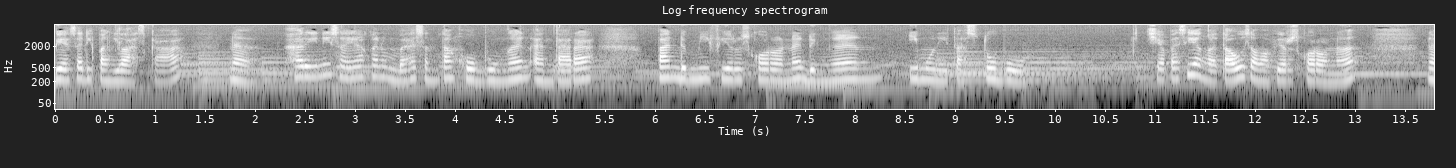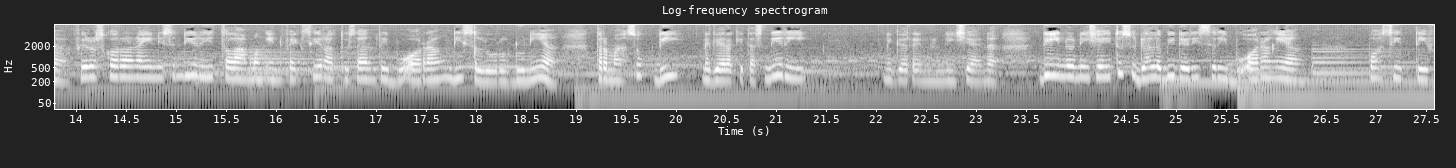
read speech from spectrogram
biasa dipanggil Aska. Nah, hari ini saya akan membahas tentang hubungan antara pandemi virus corona dengan imunitas tubuh. Siapa sih yang nggak tahu sama virus corona? Nah, virus corona ini sendiri telah menginfeksi ratusan ribu orang di seluruh dunia, termasuk di negara kita sendiri, negara Indonesia. Nah, di Indonesia itu sudah lebih dari seribu orang yang positif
